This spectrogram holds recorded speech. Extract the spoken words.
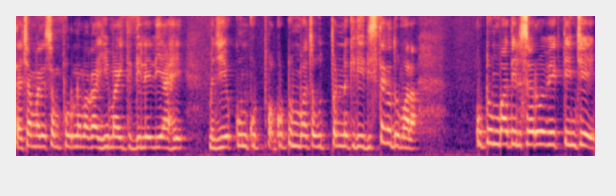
त्याच्यामध्ये संपूर्ण बघा ही माहिती दिलेली आहे. म्हणजे एकूण कुट कुटुंबाचं उत्पन्न किती दिसतं का तुम्हाला? कुटुंबातील सर्व व्यक्तींचे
